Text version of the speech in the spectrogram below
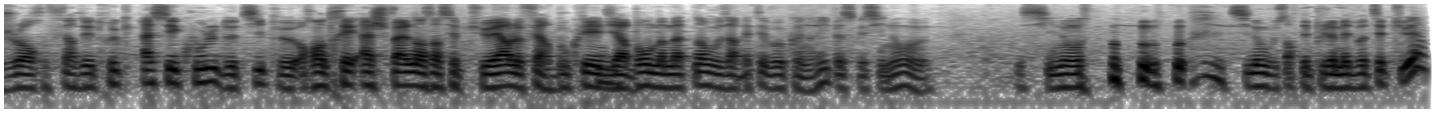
genre, faire des trucs assez cool, de type rentrer à cheval dans un septuaire, le faire boucler et dire Bon, bah, maintenant, vous arrêtez vos conneries. Parce que sinon, sinon, sinon, vous sortez plus jamais de votre septuaire.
